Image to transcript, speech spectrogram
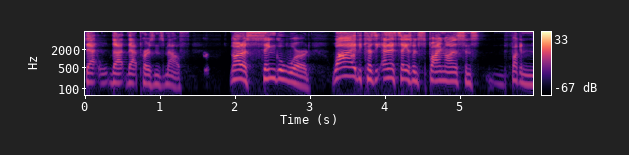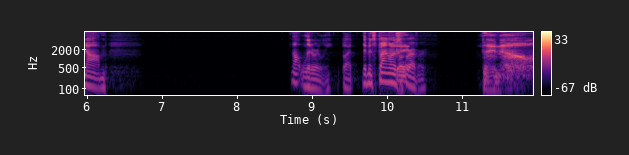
that that that person's mouth. Not a single word. Why? Because the NSA has been spying on us since fucking Nam. Not literally, but they've been spying on us They- forever. They know.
